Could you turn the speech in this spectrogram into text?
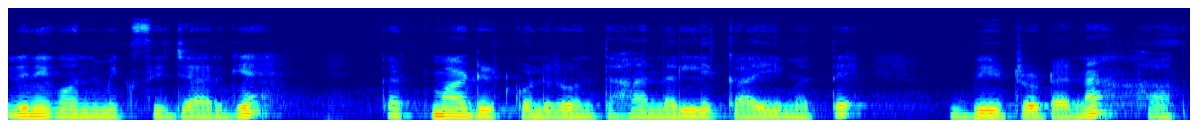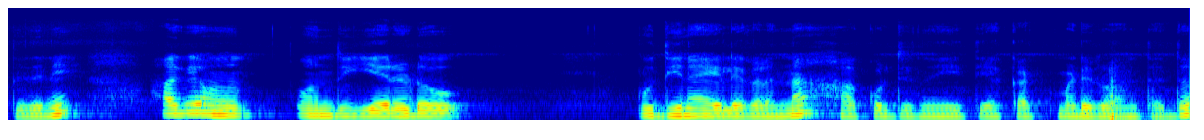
ಇದನ್ನೀಗ ಒಂದು ಮಿಕ್ಸಿ ಜಾರ್ಗೆ ಕಟ್ ಮಾಡಿ ಇಟ್ಕೊಂಡಿರುವಂತಹ ನಲ್ಲಿಕಾಯಿ ಮತ್ತು ಬೀಟ್ರೋಟನ್ನು ಹಾಕ್ತಿದ್ದೀನಿ. ಹಾಗೆ ಒಂದು ಎರಡು ಪುದೀನ ಎಲೆಗಳನ್ನು ಹಾಕ್ಕೊಳ್ತಿದ್ದೀನಿ ಈ ರೀತಿಯಾಗಿ ಕಟ್ ಮಾಡಿರುವಂಥದ್ದು.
